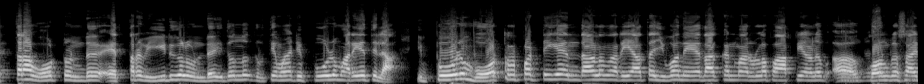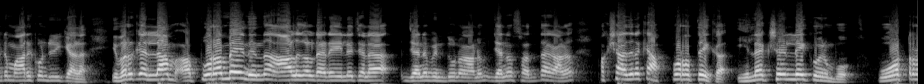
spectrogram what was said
എത്ര വോട്ടുണ്ട് എത്ര വീടുകളുണ്ട് ഇതൊന്നും കൃത്യമായിട്ട് ഇപ്പോഴും അറിയത്തില്ല. ഇപ്പോഴും വോട്ടർ പട്ടിക എന്താണെന്ന് അറിയാത്ത യുവ നേതാക്കന്മാരുള്ള പാർട്ടിയാണ് കോൺഗ്രസ്. ആയിട്ട് മാറിക്കൊണ്ടിരിക്കുകയാണ്. ഇവർക്കെല്ലാം പുറമേ നിന്ന് ആളുകളുടെ ഇടയിൽ ചില ജനപിന്തുണ കാണും ജനശ്രദ്ധ കാണും. പക്ഷെ അതിനൊക്കെ അപ്പുറത്തേക്ക് ഇലക്ഷനിലേക്ക് വരുമ്പോൾ വോട്ടർ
